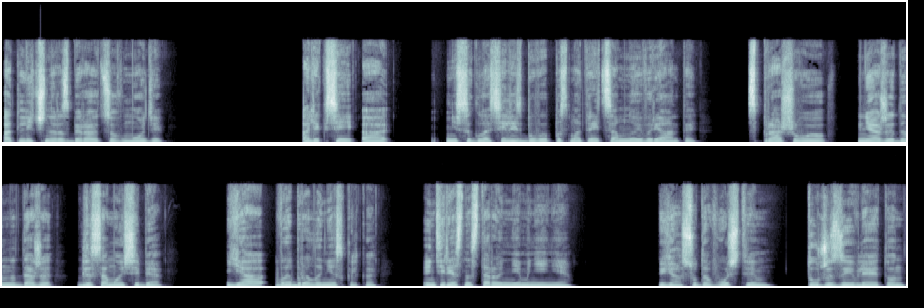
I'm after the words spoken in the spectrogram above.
отлично разбираются в моде. Алексей, а не согласились бы вы посмотреть со мной варианты? Спрашиваю, неожиданно даже для самой себя. Я выбрала несколько. Интересно стороннее мнение. Я с удовольствием, тут же заявляет он.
